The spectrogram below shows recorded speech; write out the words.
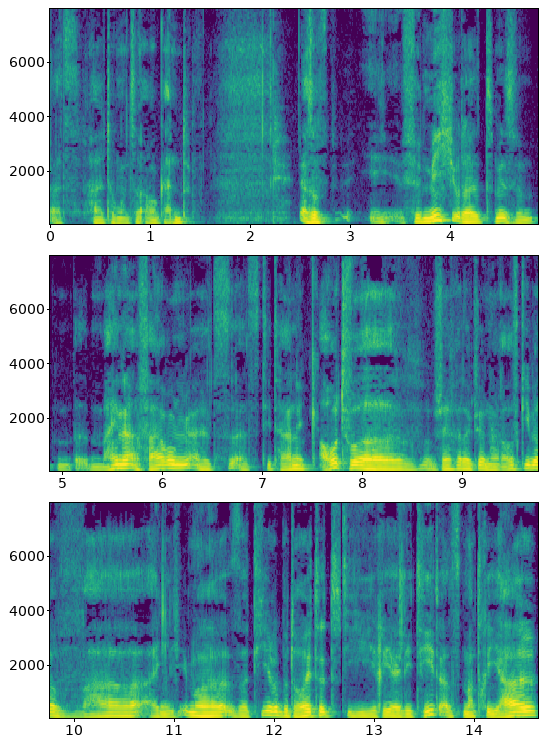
als Haltung und so arrogant. Also für mich oder zumindest für meine Erfahrung als, als Titanic-Autor, Chefredakteur und Herausgeber war eigentlich immer, Satire bedeutet, die Realität als Material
